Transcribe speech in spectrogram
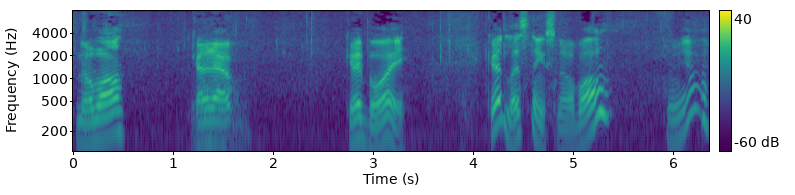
Snowball, cut it out. Good boy. Good listening, Snowball. Yeah.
